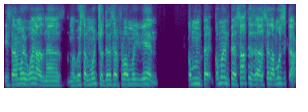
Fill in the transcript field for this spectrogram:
y están muy buenas, man. Me gustan mucho, tienes el flow muy bien. ¿Cómo, cómo empezaste a hacer la música?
